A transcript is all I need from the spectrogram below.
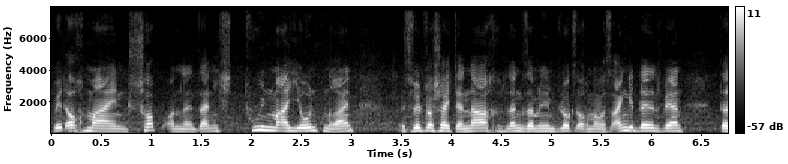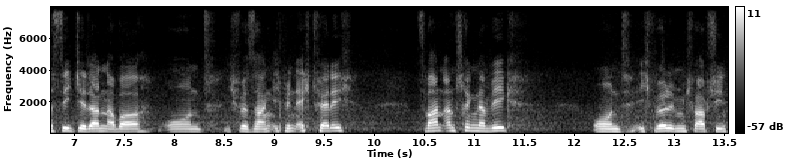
wird auch mein Shop online sein. Ich tue ihn mal hier unten rein. Es wird wahrscheinlich danach langsam in den Vlogs auch immer was eingeblendet werden. Das seht ihr dann aber. Und ich würde sagen, ich bin echt fertig. Es war ein anstrengender Weg und ich würde mich verabschieden.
